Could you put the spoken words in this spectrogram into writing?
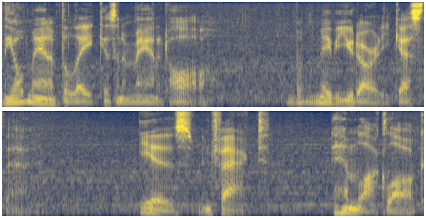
the old man of the lake isn't a man at all, but maybe you'd already guessed that. He is, in fact, a hemlock log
